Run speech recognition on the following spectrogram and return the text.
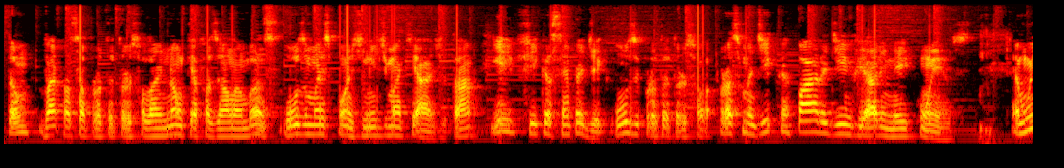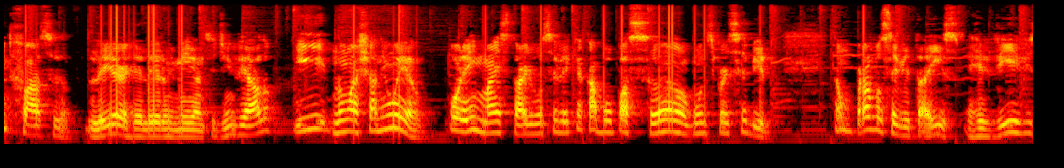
Então, vai passar protetor solar, não quer fazer uma lambança? Use uma esponjinha de maquiagem, tá? E fica sempre a dica, use protetor solar. Próxima dica, pare de enviar e-mail com erros. É muito fácil ler, reler o e-mail antes de enviá-lo e não achar nenhum erro. Porém, mais tarde você vê que acabou passando algum despercebido. Então, para você evitar isso, revive,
